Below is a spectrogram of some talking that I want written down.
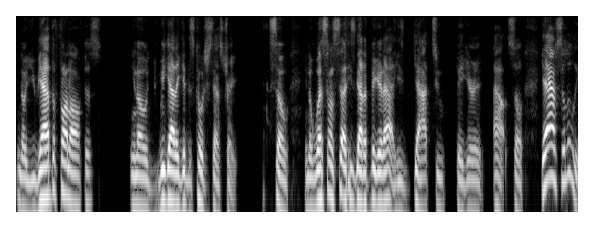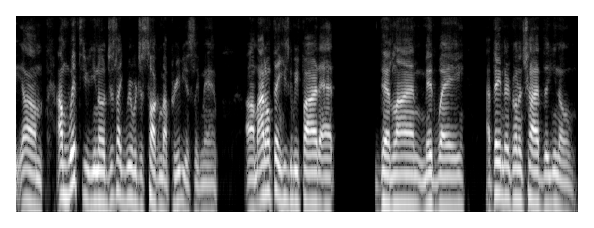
you know, you have the front office, you know, we got to get this coaching staff straight. So, you know, Wes said he's got to figure it out. He's got to figure it out. So, yeah, absolutely. Um, I'm with you, you know, just like we were just talking about previously, man. Um, I don't think he's gonna be fired at deadline, midway. I think they're gonna try to, you know,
